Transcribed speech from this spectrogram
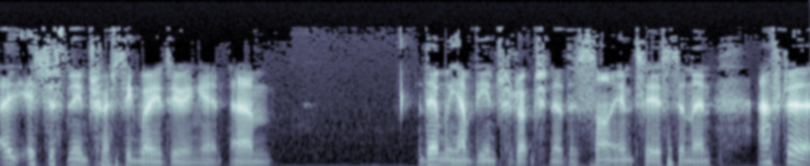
it's just an interesting way of doing it. Um, then we have the introduction of the scientist, and then after uh,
